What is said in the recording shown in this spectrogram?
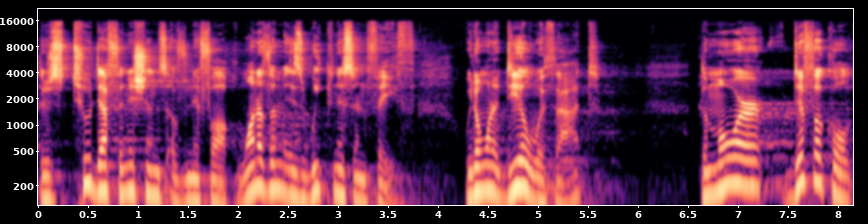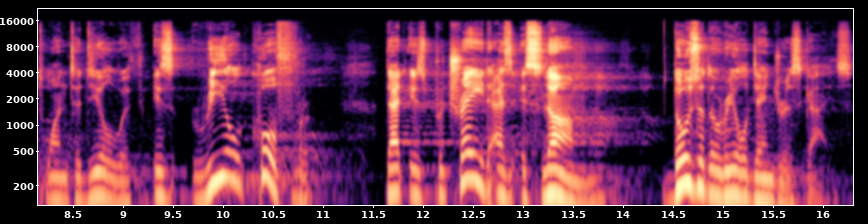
there's two definitions of nifaq. One of them is weakness in faith. We don't want to deal with that. The more difficult one to deal with is real kufr that is portrayed as Islam. Those are the real dangerous guys.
